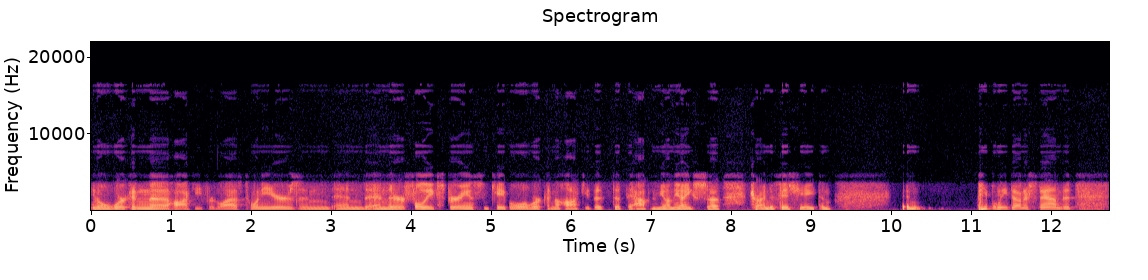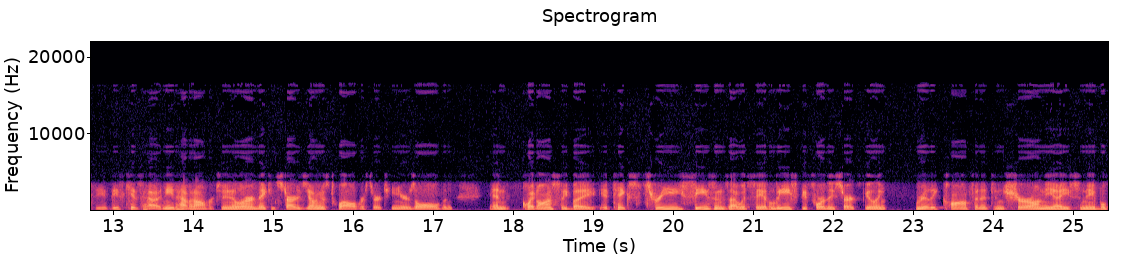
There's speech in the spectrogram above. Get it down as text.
you know working uh, hockey for the last 20 years and and and they're fully experienced and capable of working the hockey that that they happen to be on the ice uh, trying to officiate and and people need to understand that these kids have, need to have an opportunity to learn. They can start as young as 12 or 13 years old, and and quite honestly, but it takes three seasons, I would say, at least, before they start feeling really confident and sure on the ice and able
